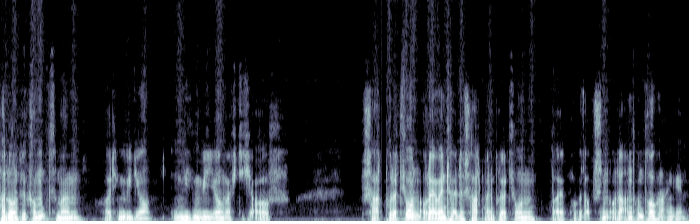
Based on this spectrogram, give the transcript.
Hallo und willkommen zu meinem heutigen Video. In diesem Video möchte ich auf Schadproduktion oder eventuelle Schadmanipulationen bei Pocket Option oder anderen Brokern eingehen.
